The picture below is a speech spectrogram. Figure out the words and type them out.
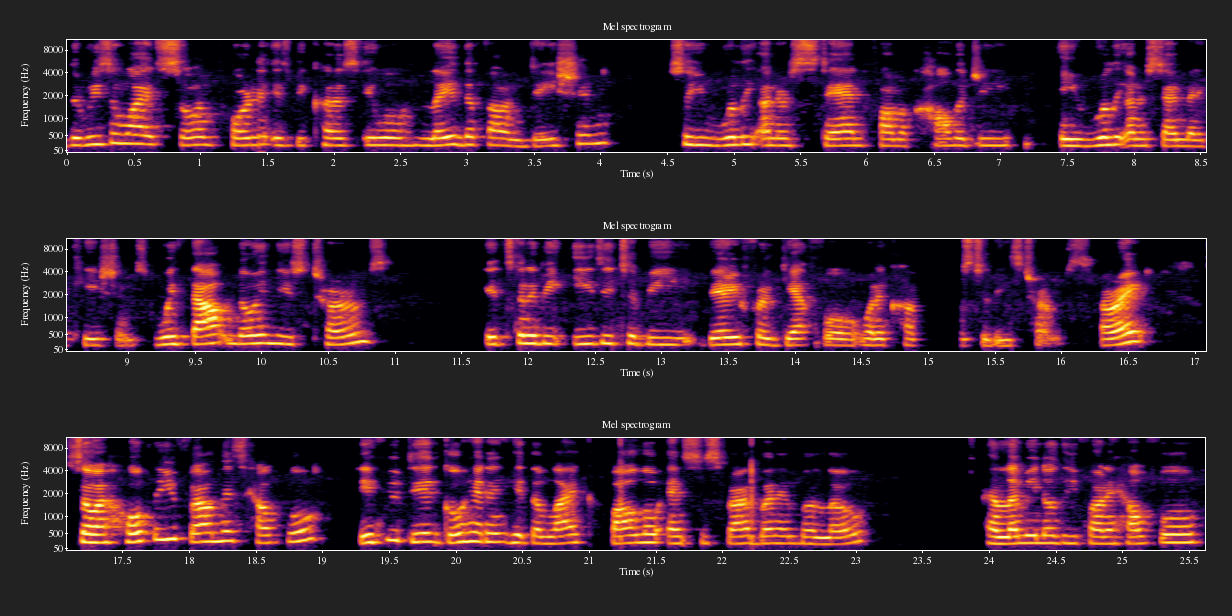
the reason why it's so important is because it will lay the foundation so you really understand pharmacology and you really understand medications. Without knowing these terms, it's going to be easy to be very forgetful when it comes to these terms. All right. So I hope that you found this helpful. If you did, go ahead and hit the like, follow, and subscribe button below. And let me know that you found it helpful.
